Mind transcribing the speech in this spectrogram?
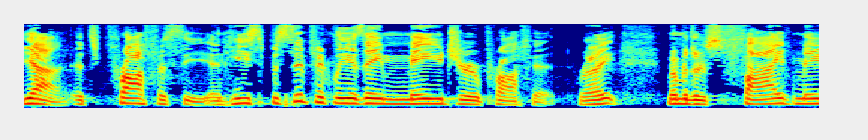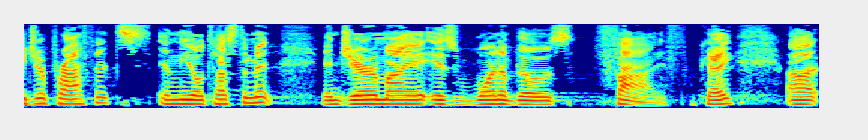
Yeah, it's prophecy. And he specifically is a major prophet, right? Remember, there's five major prophets in the Old Testament, and Jeremiah is one of those five, okay? Uh,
